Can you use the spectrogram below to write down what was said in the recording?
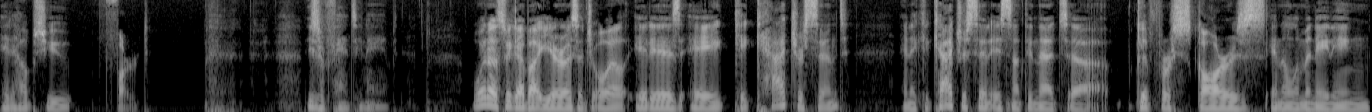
it helps you fart. These are fancy names. What else we got about Yarrow essential oil? It is a cicatricant, and a cicatricant is something that's uh, good for scars and eliminating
